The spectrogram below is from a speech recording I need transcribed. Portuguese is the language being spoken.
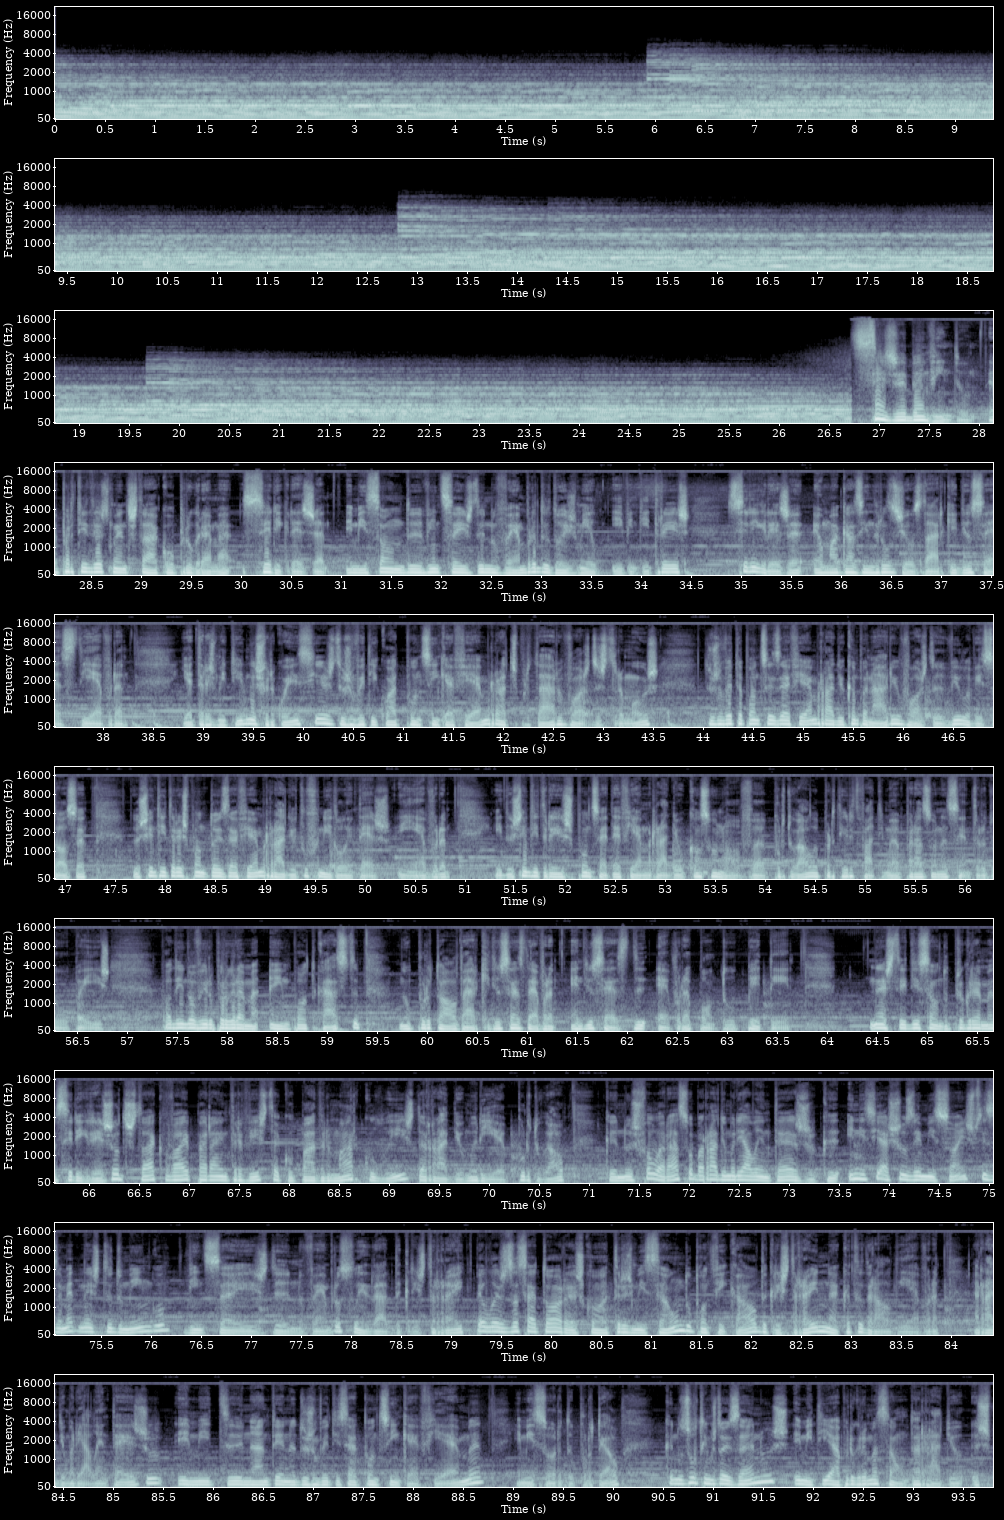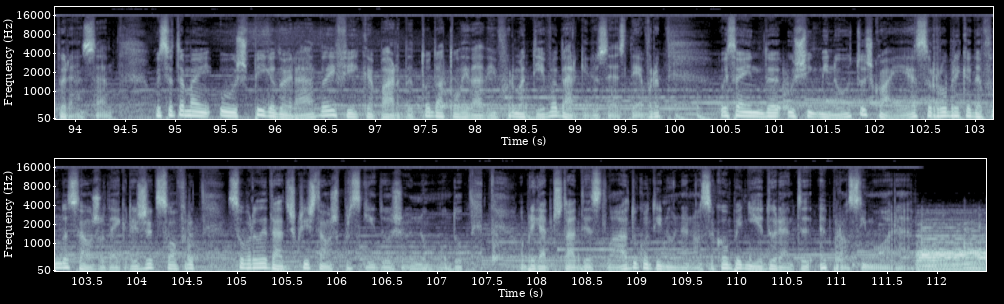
Música Seja bem-vindo. A partir deste momento está com o programa Ser Igreja, emissão de 26 de novembro de 2023. Ser Igreja é um magazine religioso da Arquidiocese de Évora e é transmitido nas frequências dos 94.5 FM, Rádio Despertar, Voz de Estremoz, dos 90.6 FM Rádio Campanário, voz de Vila Viçosa, dos 103.2 FM Rádio Telefonia do Alentejo, em Évora, e dos 103.7 FM Rádio Canção Nova, Portugal, a partir de Fátima para a zona centro do país. Podem ouvir o programa em podcast no portal da Arquidiocese de Évora, em diocesedeevora.pt. Nesta edição do programa Ser Igreja, o destaque vai para a entrevista com o Padre Marco Luís, da Rádio Maria Portugal, que nos falará sobre a Rádio Maria Alentejo, que inicia as suas emissões precisamente neste domingo, 26 de novembro, solenidade de Cristo Rei, pelas 17 horas, com a transmissão do Pontifical de Cristo Rei na Catedral de Évora. A Rádio Maria Alentejo emite na antena dos 97.5 FM, emissor de Portel, que nos últimos dois anos emitia a programação da Rádio Esperança. Ouça também o Espiga Doirada e fica a par de toda a atualidade informativa da Arquidiocese de Évora. Ouça ainda os 5 minutos com a AES, rúbrica da Fundação Ajuda à Igreja que sofre sobre a realidade dos cristãos perseguidos no mundo. Obrigado por estar desse lado, continue na nossa companhia durante a próxima hora.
